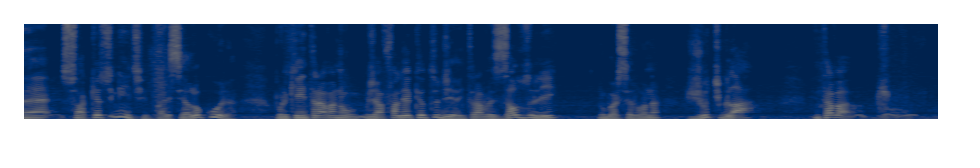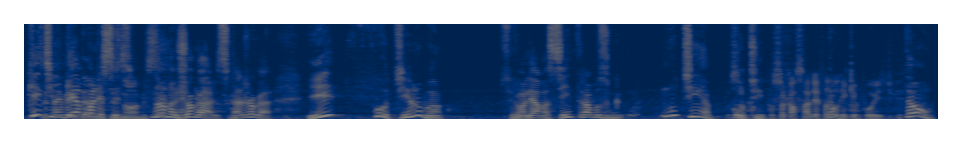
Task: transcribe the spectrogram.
É, só que é o seguinte, parecia loucura. Porque entrava no. Já falei aqui outro dia, entrava Zalzuli no Barcelona, Jutgla, entrava. Quem, Você tá quem aparecesse? esses nomes. Não, não, jogaram, esses caras jogaram. E Coutinho no banco. Você olhava assim, entrava os. Não tinha Coutinho. O professor Calçado é fã do Rick Puig. Então,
